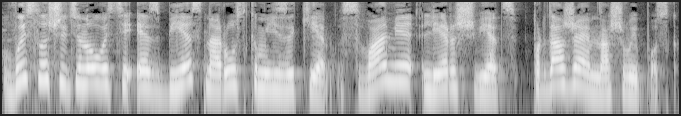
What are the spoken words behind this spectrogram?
Вы слушаете новости СБС на русском языке. С вами Лера Швец. Продолжаем наш выпуск.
